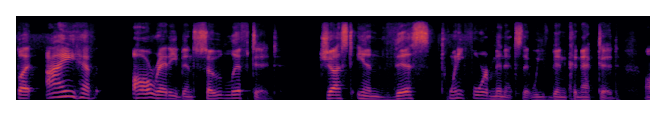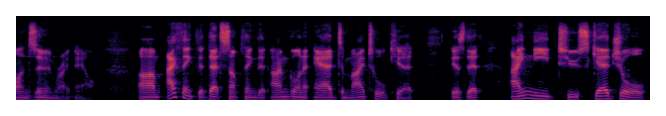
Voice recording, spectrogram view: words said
but I have already been so lifted just in this 24 minutes that we've been connected on Zoom right now. Um, I think that that's something that I'm going to add to my toolkit is that I need to schedule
